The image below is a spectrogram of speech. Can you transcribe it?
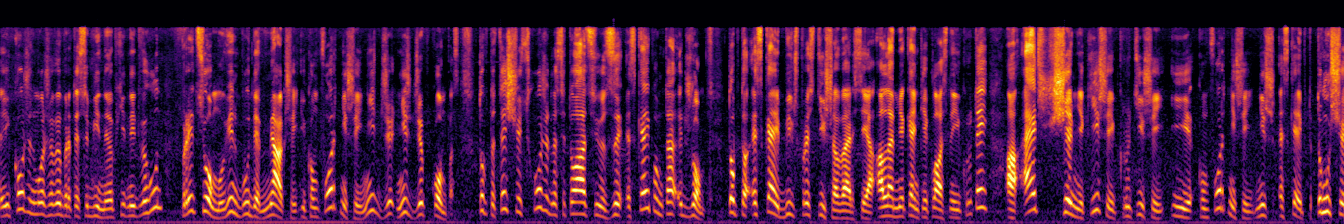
І кожен може вибрати собі необхідний двигун. При цьому він буде м'якший і комфортніший, ніж ніж Jeep Compass. Тобто це щось схоже на ситуацію з Escape та Edge. Тобто Escape більш простіша версія, але м'якенький, класний і крутий. А Edge ще м'якіший, крутіший і комфортніший, ніж Escape. Тому що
